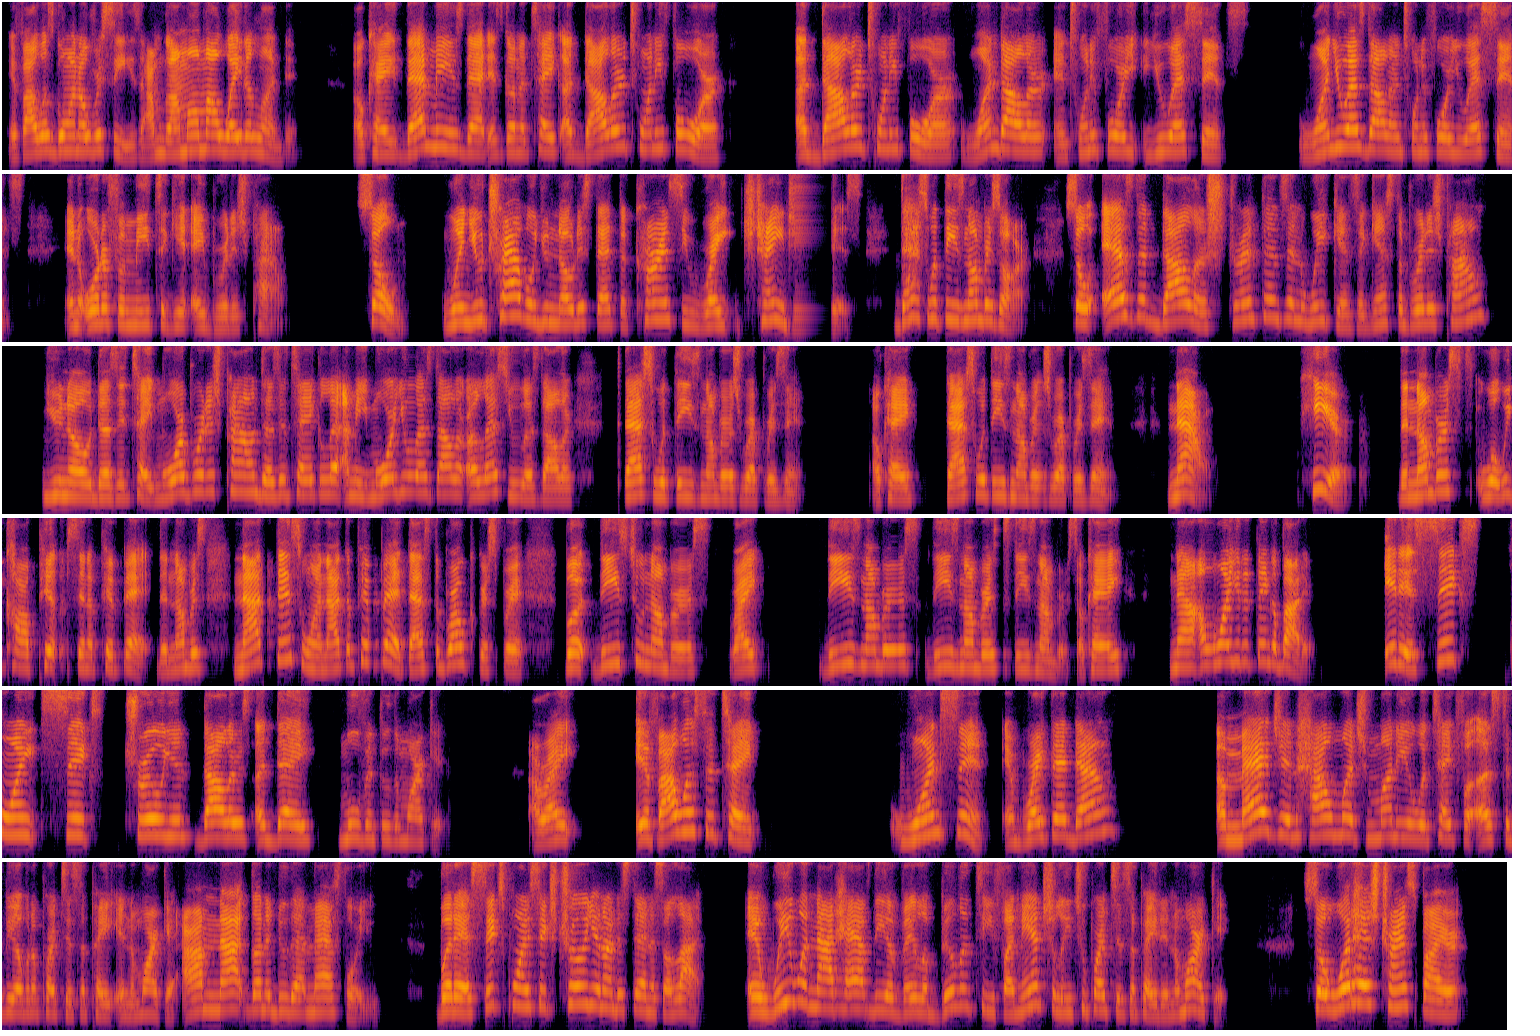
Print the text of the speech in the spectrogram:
if I was going overseas, I'm, I'm on my way to London. Okay. That means that it's going to take a dollar 24, a dollar 24, one dollar and 24 US cents, one US dollar and 24 US cents in order for me to get a British pound. So when you travel, you notice that the currency rate changes. That's what these numbers are. So as the dollar strengthens and weakens against the British pound, you know, does it take more British pound? Does it take less? I mean, more US dollar or less US dollar? That's what these numbers represent. Okay. That's what these numbers represent. Now, here, the numbers, what we call pips and a pipette, the numbers, not this one, not the pipette, that's the broker spread, but these two numbers, right? these numbers, these numbers, these numbers, okay? Now, I want you to think about it. It is $6.6 trillion a day moving through the market. All right. If I was to take one cent and break that down, imagine how much money it would take for us to be able to participate in the market. I'm not going to do that math for you. But at 6.6 trillion, understand it's a lot and we would not have the availability financially to participate in the market. So what has transpired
